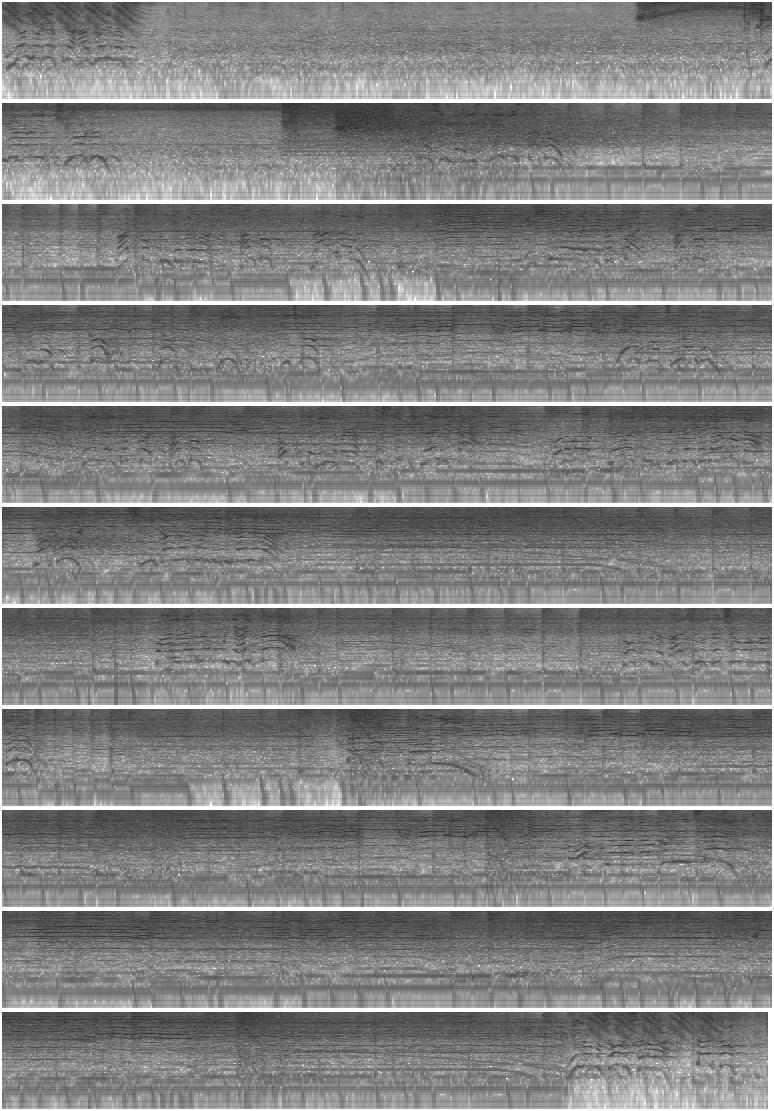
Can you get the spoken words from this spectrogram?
いよいよレースが始まります。シグナルに注目。マシンが一斉にスタート。まずトップに出たのは3コース。マグナム2周目を終えてトップは3コース。続いて中盤戦現在トップは3コーストップと2位の差が少しずつ開いてきたこのまま突き放していく展開となるのか横周回遅れでリタイアだファイナルラップに入ったトップが最終セクションを抜ける。見事勝利したのはスタート。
